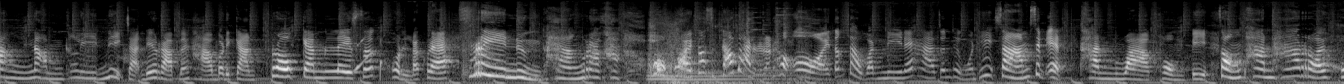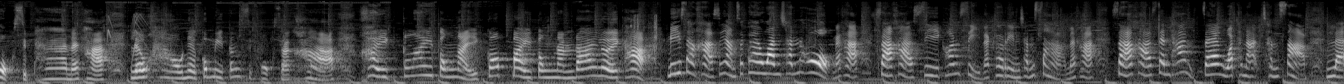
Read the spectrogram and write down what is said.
ดังนำคลินิกจะได้รับนะคะบริการโปรแกรมเลเซอร์ขนรักแร้ฟรี 1 ครั้งราคา 699 บาทเลยนะเธอเอ๋ยตั้งแต่วันนี้นะคะ จนถึงวันที่ 31 ธันวาคมปี 2565 นะคะ แล้วเขาเนี่ยก็มีตั้ง 16 สาขา ใครใกล้ตรงไหนก็ไปตรงนั้นได้เลยค่ะ มีสาขาสยามสแควร์วันชั้น 6 นะคะ สาขาซีคอนสีนครินทร์ชั้น 3 นะคะ สาขาเซ็นทรัล วัฒนะชั้น 3 และ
